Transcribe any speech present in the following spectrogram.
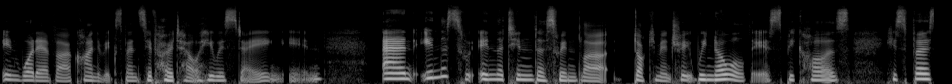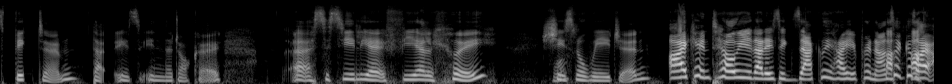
in whatever kind of expensive hotel he was staying in. And in the sw- in the Tinder swindler documentary, we know all this because his first victim, that is in the doco, uh, Cecilia Fjellhøy, she's Norwegian. I can tell you that is exactly how you pronounce it because I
